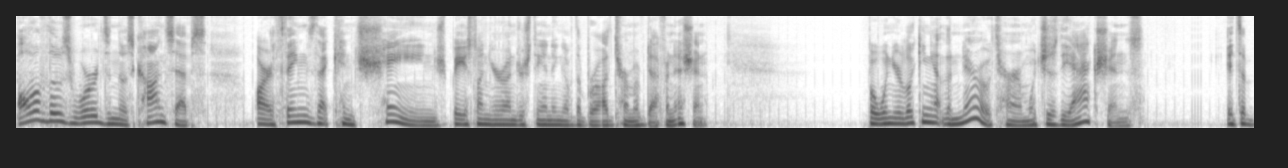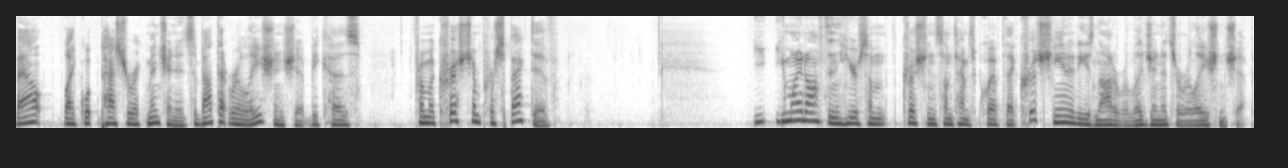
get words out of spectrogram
All of those words and those concepts are things that can change based on your understanding of the broad term of definition. But when you're looking at the narrow term, which is the actions, it's about, like what Pastor Rick mentioned, it's about that relationship because from a Christian perspective, you, you might often hear some Christians sometimes quip that Christianity is not a religion, it's a relationship.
